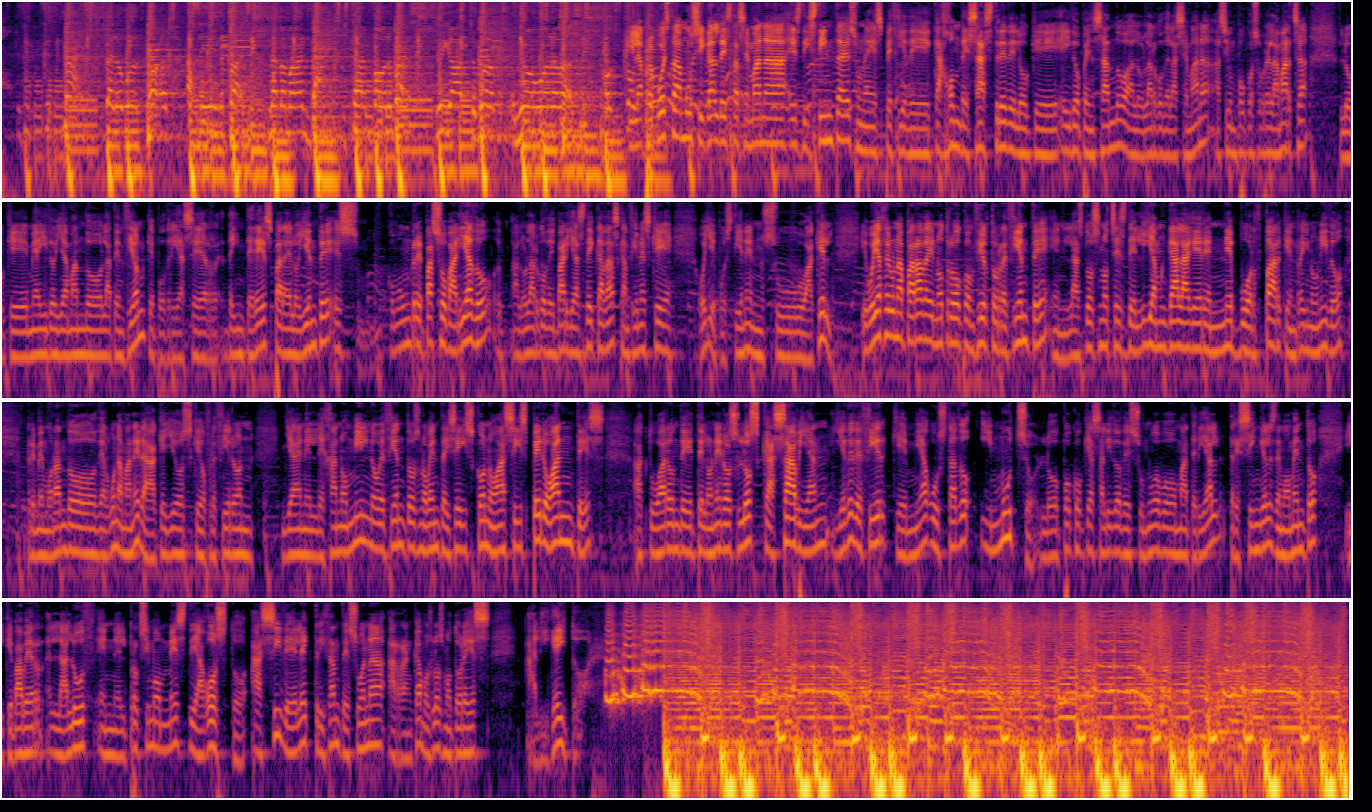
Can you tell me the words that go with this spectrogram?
Y la propuesta musical de esta semana es distinta, es una especie de cajón desastre de lo que he ido pensando a lo largo de la semana, así un poco sobre la marcha, lo que me ha ido llamando la atención, que podría ser de interés para el oyente, es como un repaso variado a lo largo de varias décadas, canciones que, oye, pues tienen su aquel. Y voy a hacer una parada en otro concierto reciente, en las dos noches de Liam Gallagher en Knebworth Park, en Reino Unido, rememorando de alguna manera aquellos que ofrecieron ya en el lejano 1996 con Oasis, pero antes actuaron de teloneros Los Casabian y he de decir que me ha gustado y mucho lo poco que ha salido de su nuevo material, tres singles de momento, y que va a ver la luz en el próximo mes de agosto. Así de electrizante suena, arrancamos los motores, Alligator.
